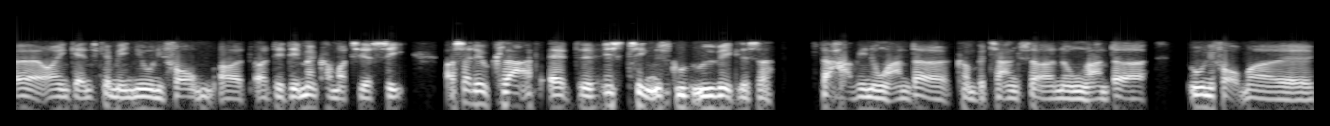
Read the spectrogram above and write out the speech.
øh, og en ganske almindelig uniform, og, og det er det, man kommer til at se. Og så er det jo klart, at øh, hvis tingene skulle udvikle sig, der har vi nogle andre kompetencer og nogle andre uniformer øh,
